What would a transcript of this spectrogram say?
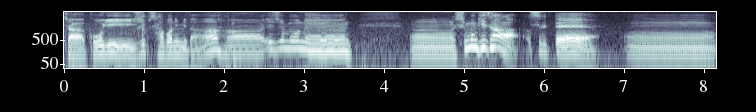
자, 고2 24번입니다. 어, 이 지문은, 어, 신문 기사 쓸 때, 어,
